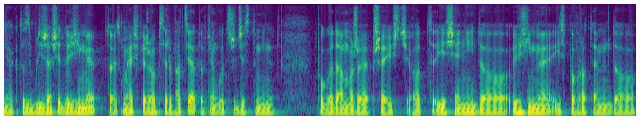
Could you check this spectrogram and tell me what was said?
jak to zbliża się do zimy, to jest moja świeża obserwacja, to w ciągu 30 minut pogoda może przejść od jesieni do zimy i z powrotem do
